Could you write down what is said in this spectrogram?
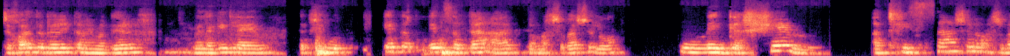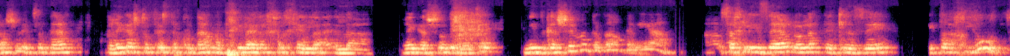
את יכולה לדבר איתם עם הדרך ולהגיד להם, תקשיבו, עץ הדעת במחשבה שלו, הוא מגשם, התפיסה של המחשבה של עץ הדעת, ברגע שתופס נקודה, מתחילה לחלחל לרגשות וזה, מתגשם הדבר ונהיה. צריך להיזהר לא לתת לזה התרחבות.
